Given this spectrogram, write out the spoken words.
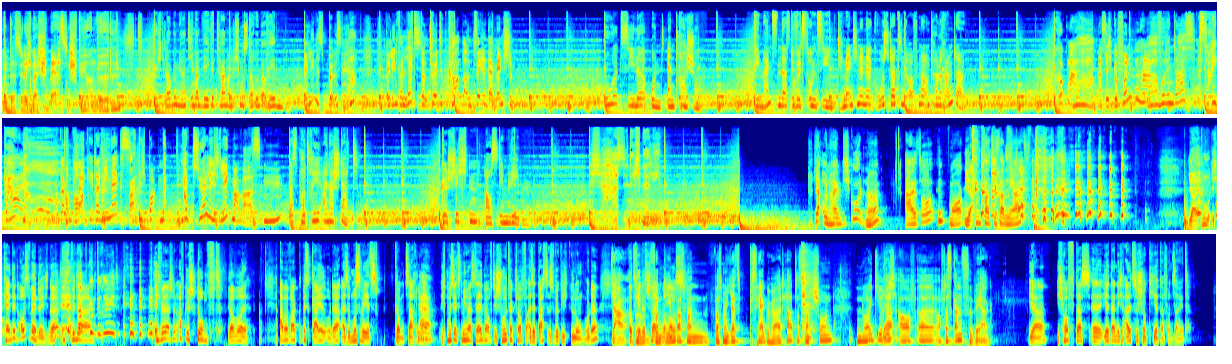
Und dass du nicht mal Schmerzen spüren würdest? Ich glaube, mir hat jemand wehgetan und ich muss darüber reden. Berlin ist böse, ja? Berlin verletzt und tötet Körper und Seelen der Menschen. Ziele und Enttäuschung. Wie meinst du das, du willst umziehen? Die Menschen in der Großstadt sind offener und toleranter. Guck mal, wow. was ich gefunden habe. Wow, wo denn das? Ist doch egal. Bock auf einen kleinen Ketaminmix? Hab ich Bock? Na, natürlich, leg mal was. Mhm. Das Porträt einer Stadt. Geschichten aus dem Leben. Ich hasse dich, Berlin. Ja, unheimlich gut, ne? Also, morgen, ja. 25. März. Ja, du, ich kenne den auswendig, ne? Ich bin da, Abgebrüht. Ich bin da schon abgestumpft. Jawohl. Aber war ist geil, oder? Also muss man jetzt Komm, sag Klar. mal. Ich muss jetzt mich mal selber auf die Schulter klopfen. Also das ist wirklich gelungen, oder? Ja, also okay, das von dem, raus. was man, was man jetzt bisher gehört hat, das macht schon neugierig ja. auf, äh, auf das ganze Werk. Ja, ich hoffe, dass äh, ihr da nicht allzu schockiert davon seid.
